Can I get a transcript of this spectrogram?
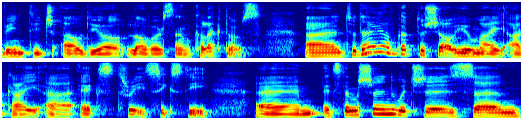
vintage audio lovers and collectors. Uh, today I've got to show you my Akai uh, X360. Um, it's the machine which is um,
